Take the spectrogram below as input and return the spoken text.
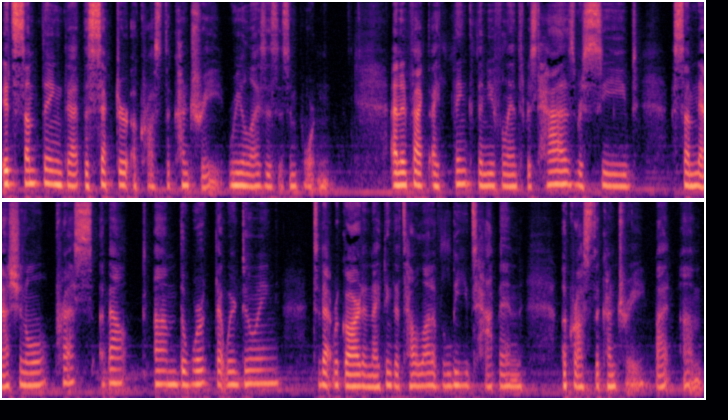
it's something that the sector across the country realizes is important. And in fact, I think the New Philanthropist has received some national press about um, the work that we're doing to that regard. And I think that's how a lot of leads happen across the country. But, um,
